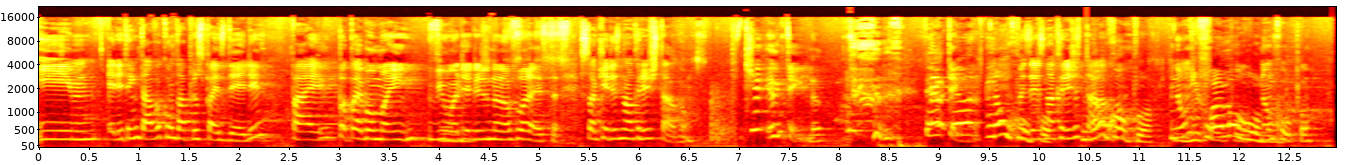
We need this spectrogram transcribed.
E ele tentava contar pros pais dele: pai, papai e mamãe viu um alienígena na floresta. Só que eles não acreditavam. Que eu entendo. Eu, entendo. eu não culpo. Mas eles não acreditavam. Não culpo. Não de culpo, forma alguma. Não culpo.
